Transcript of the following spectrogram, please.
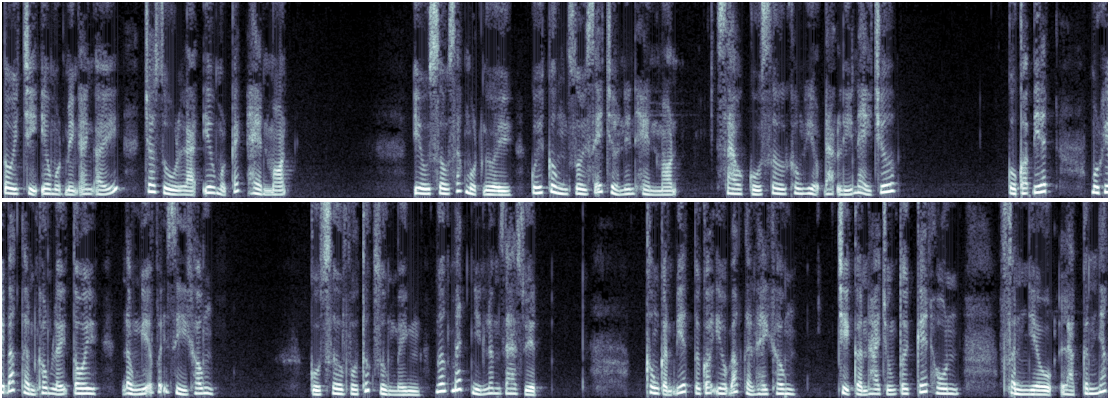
Tôi chỉ yêu một mình anh ấy, cho dù là yêu một cách hèn mọn. Yêu sâu sắc một người, cuối cùng rồi sẽ trở nên hèn mọn. Sao cố sơ không hiểu đạo lý này chứ? Cô có biết, một khi bác thần không lấy tôi, đồng nghĩa với gì không? Cố sơ vô thức dùng mình, ngước mắt nhìn Lâm Gia Duyệt. Không cần biết tôi có yêu bác thần hay không, chỉ cần hai chúng tôi kết hôn, phần nhiều là cân nhắc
